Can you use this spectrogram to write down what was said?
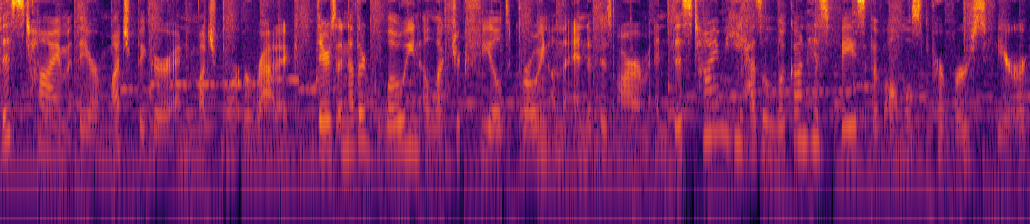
this time they are much bigger and much more erratic. There's another glowing electric field growing on the end of his arm, and this time he has a look on his face of almost perverse fear.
